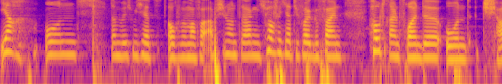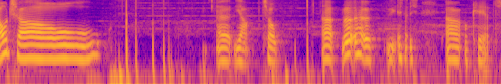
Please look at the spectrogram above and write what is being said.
Ja, und dann würde ich mich jetzt auch mal verabschieden und sagen, ich hoffe, euch hat die Folge gefallen. Haut rein, Freunde, und ciao, ciao. Äh, ja, ciao. Äh, äh, äh, okay, jetzt.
